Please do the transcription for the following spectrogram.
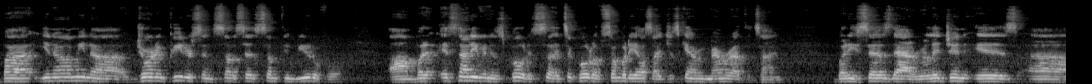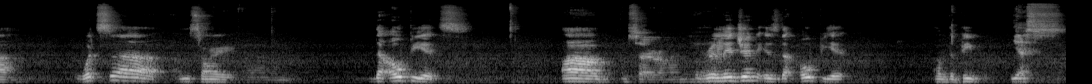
but you know I mean? Uh, Jordan Peterson so, says something beautiful, um, but it's not even his quote. It's, it's a quote of somebody else. I just can't remember at the time. But he says that religion is uh, what's uh, I'm sorry, um, the opiates of I'm sorry, remind me. religion is the opiate of the people. Yes.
